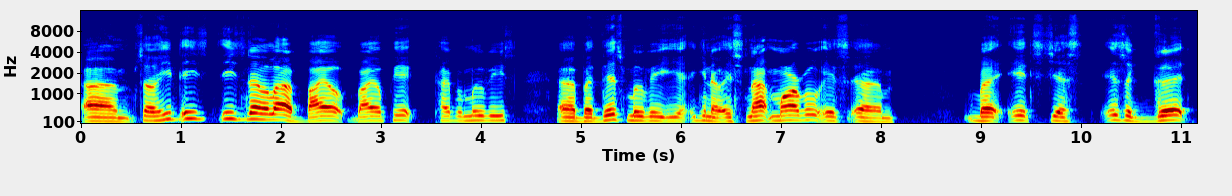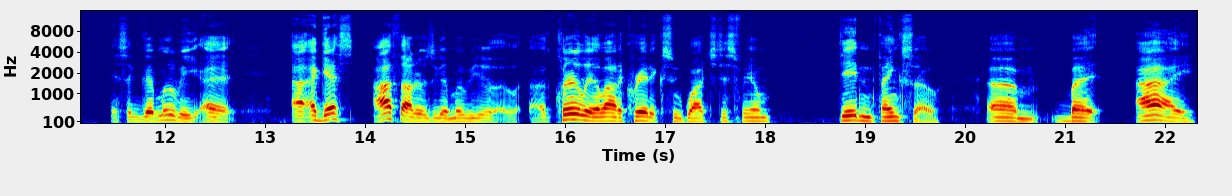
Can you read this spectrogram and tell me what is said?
Um, so he he's he's done a lot of bio biopic type of movies. Uh, but this movie, you know, it's not Marvel. It's um, but it's just it's a good it's a good movie. Uh, I, I guess I thought it was a good movie. Uh, clearly, a lot of critics who watched this film didn't think so. Um, but I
